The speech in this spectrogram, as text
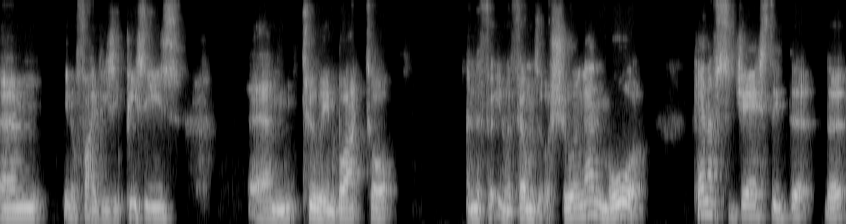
um, you know, Five Easy Pieces, um, Two Lane Blacktop, and the you know films that were showing and more, kind of suggested that that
